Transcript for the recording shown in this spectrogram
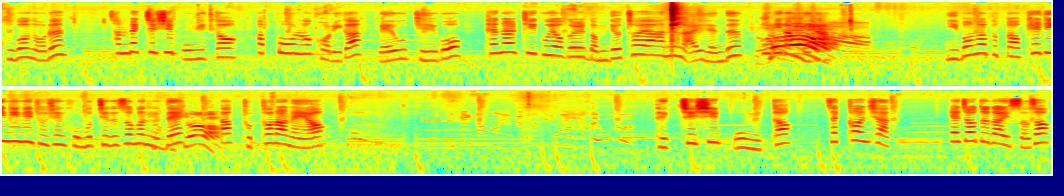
9번 홀은 375m 파4홀로 거리가 매우 길고 페널티 구역을 넘겨쳐야 하는 아일랜드 홀이랍니다. 아, 이번 홀부터 캐디님이 주신 고무치를 써봤는데. 딱 좋더라네요. 200 남아요. 몇 번째인가요? 175m 세컨샷 해저드가 있어서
